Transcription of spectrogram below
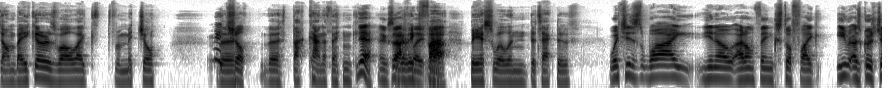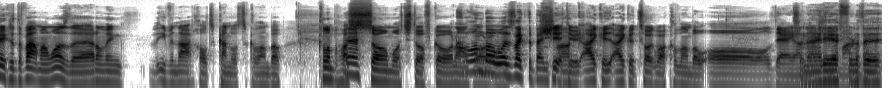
Don Baker as well, like from Mitchell? Mitchell. The, that kind of thing. Yeah, Like exactly. big that. fat beer swilling detective. Which is why you know I don't think stuff like even as good as Jake as the Fat Man was there, I don't think even that holds candles to Columbo. Columbo has Yeah. so much stuff going on. for Columbo was like the benchmark. shit, dude. I could I could talk about Columbo all day. It's on an idea shit, for another,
